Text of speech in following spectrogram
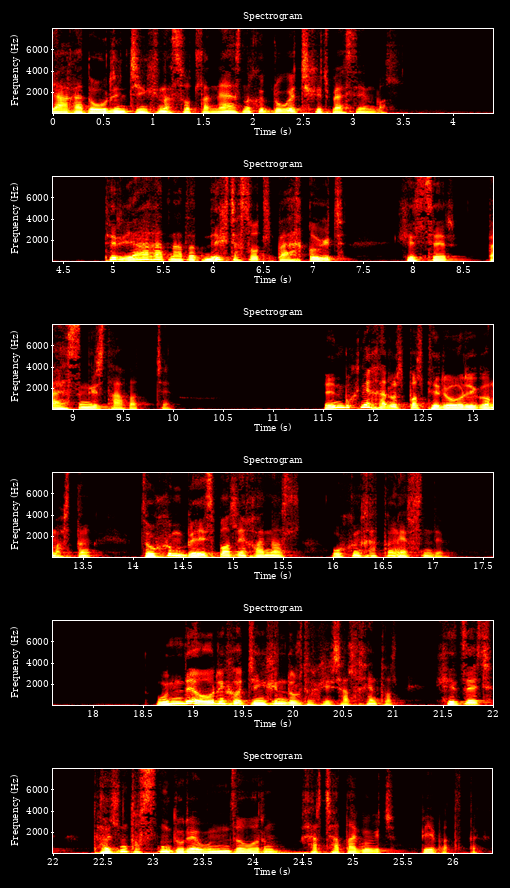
Яагаад өөрийн жинхэнэ асуудлаа найс нөхөд рүүгээ чихэж байсан юм бол? Тэр яагаад надад нэг ч асуудал байхгүй гэж хэлсээр байсан гэж та бодож байна. Энэ бүхний хариулт бол тэр өөрийгөө мартан зөвхөн бейсболын хойноос үхэн хатан явсан юм. Үнэндээ өөрийнхөө жинхэнэ дүр төрхийг шалгахын тулд хизээч толин туссан дүрээ үнэн зөвөр нь харж чадаагүй гэж би боддог.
